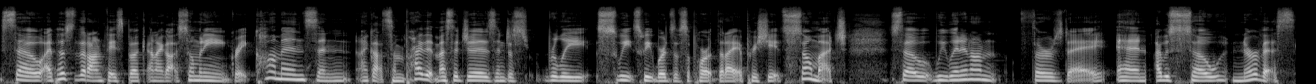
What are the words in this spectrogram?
So I posted that on Facebook and I got so many great comments and I got some private messages and just really sweet, sweet words of support that I appreciate so much. So we went in on Thursday and I was so nervous.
